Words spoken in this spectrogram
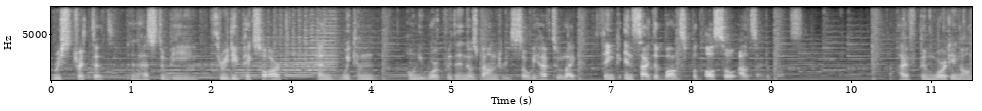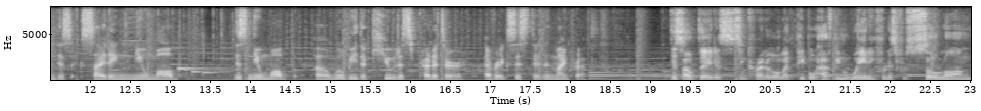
restricted. It has to be 3D pixel art and we can only work within those boundaries. So we have to like think inside the box, but also outside the box. I've been working on this exciting new mob. This new mob uh, will be the cutest predator ever existed in Minecraft. This update is incredible. Like people have been waiting for this for so long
